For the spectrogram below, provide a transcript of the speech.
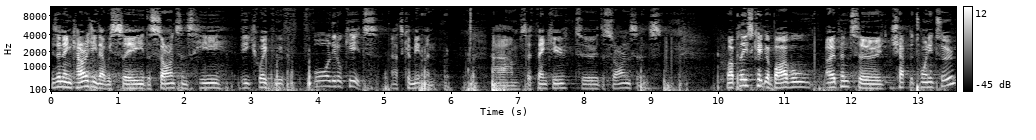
Isn't it encouraging that we see the Sorensens here each week with four little kids? That's commitment. Um, so thank you to the Sorensens. Well, please keep your Bible open to chapter 22.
